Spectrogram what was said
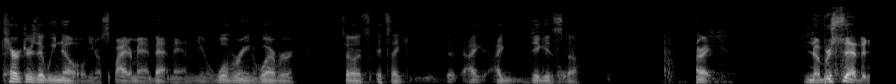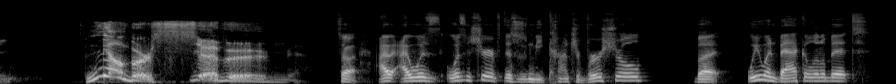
characters that we know. You know Spider Man, Batman, you know Wolverine, whoever. So it's it's like I I dig his stuff. All right, number seven. Number seven. So I, I was wasn't sure if this was going to be controversial, but we went back a little bit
